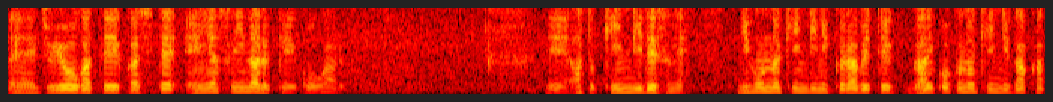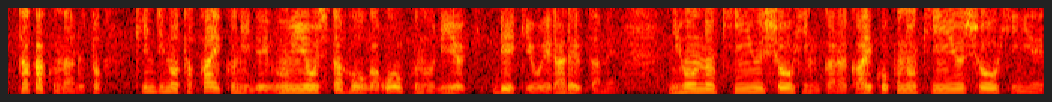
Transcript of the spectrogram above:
え需要が低下して円安になる傾向がある、えあと金利ですね。日本の金利に比べて外国の金利が高くなると金利の高い国で運用した方が多くの利益を得られるため日本の金融商品から外国の金融商品へ、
